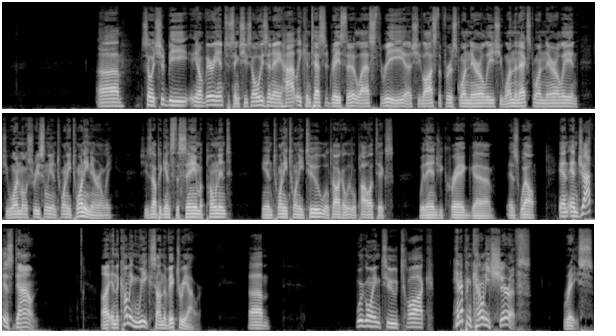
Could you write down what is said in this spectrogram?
Uh, so it should be, you know, very interesting. She's always in a hotly contested race there. The last three, uh, she lost the first one narrowly. She won the next one narrowly, and she won most recently in 2020 narrowly. She's up against the same opponent in 2022. We'll talk a little politics with Angie Craig uh, as well, and and jot this down uh, in the coming weeks on the Victory Hour. Um, we're going to talk Hennepin County Sheriff's race,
